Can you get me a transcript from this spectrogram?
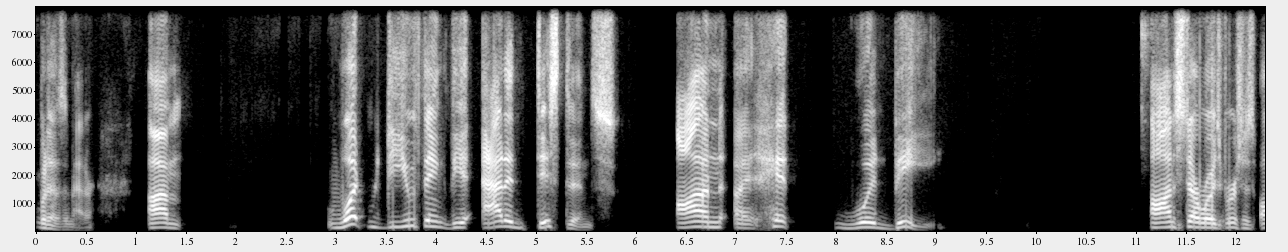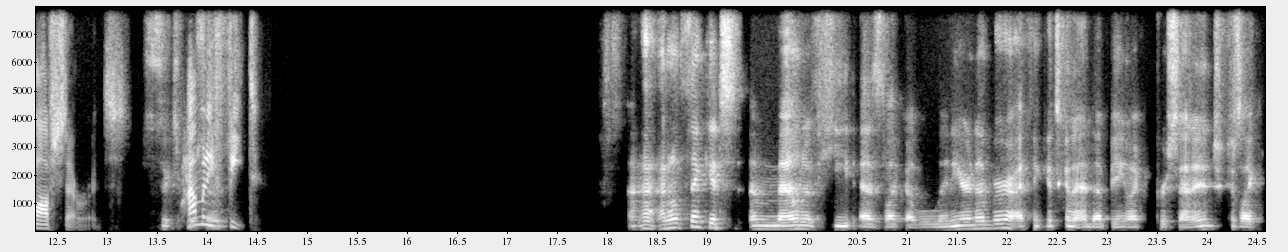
what does it matter? Um, what do you think the added distance on a hit would be on steroids versus off steroids? 6%. How many feet? I don't think it's amount of heat as like a linear number. I think it's going to end up being like a percentage because like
